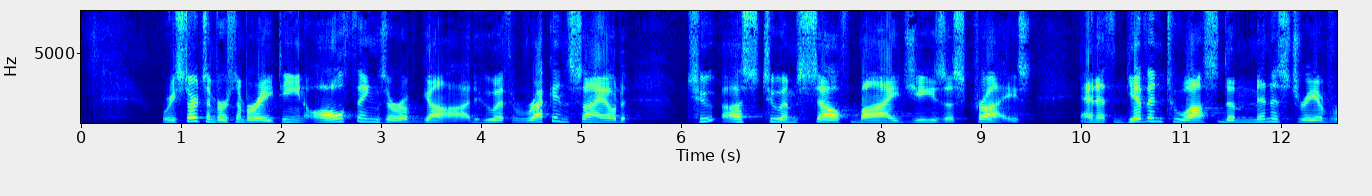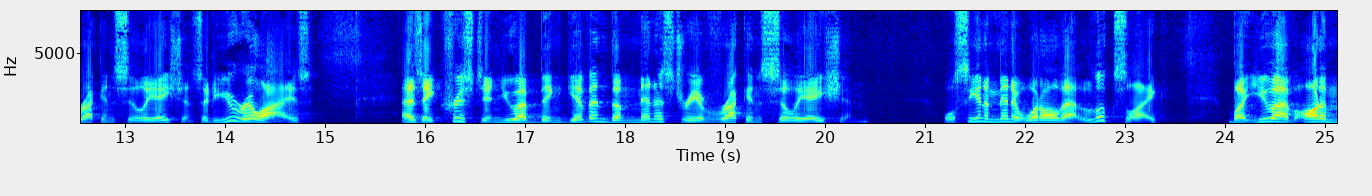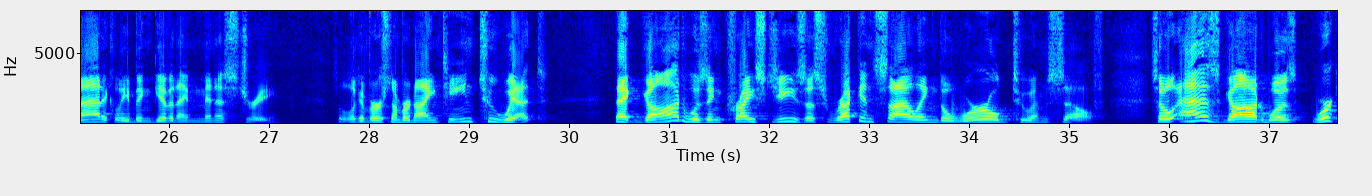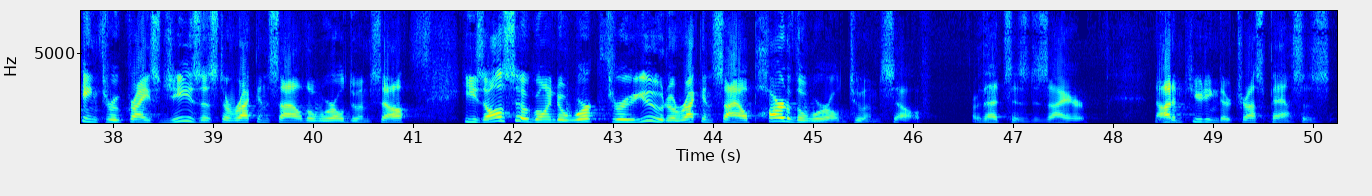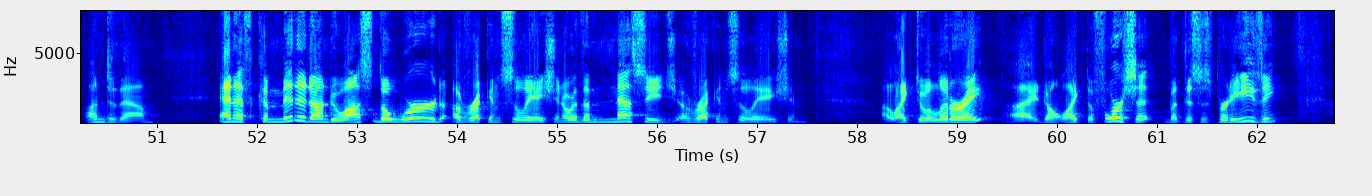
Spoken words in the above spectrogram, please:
where he starts in verse number 18 All things are of God, who hath reconciled to us to himself by Jesus Christ, and hath given to us the ministry of reconciliation. So, do you realize, as a Christian, you have been given the ministry of reconciliation? We'll see in a minute what all that looks like, but you have automatically been given a ministry. So look at verse number 19 to wit, that God was in Christ Jesus reconciling the world to himself. So, as God was working through Christ Jesus to reconcile the world to himself, he's also going to work through you to reconcile part of the world to himself, or that's his desire, not imputing their trespasses unto them and hath committed unto us the word of reconciliation or the message of reconciliation. I like to alliterate. I don't like to force it, but this is pretty easy.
